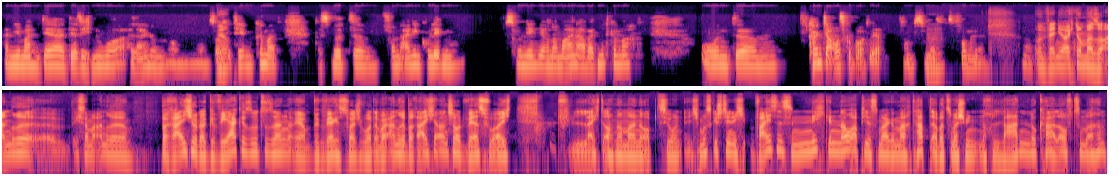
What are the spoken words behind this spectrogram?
an jemanden, der, der sich nur allein um, um, um solche ja. Themen kümmert. Das wird ähm, von einigen Kollegen so neben ihrer normalen Arbeit mitgemacht und ähm, könnte ausgebaut werden, um es mhm. zu formulieren. Ja. Und wenn ihr euch nochmal so andere, äh, ich sag mal, andere Bereiche oder Gewerke sozusagen, ja, Gewerke ist das falsche Wort, aber andere Bereiche anschaut, wäre es für euch vielleicht auch nochmal eine Option. Ich muss gestehen, ich weiß es nicht genau, ob ihr es mal gemacht habt, aber zum Beispiel noch Ladenlokal aufzumachen,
